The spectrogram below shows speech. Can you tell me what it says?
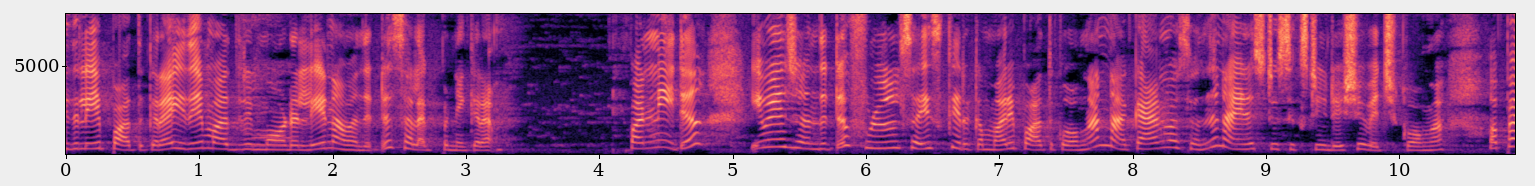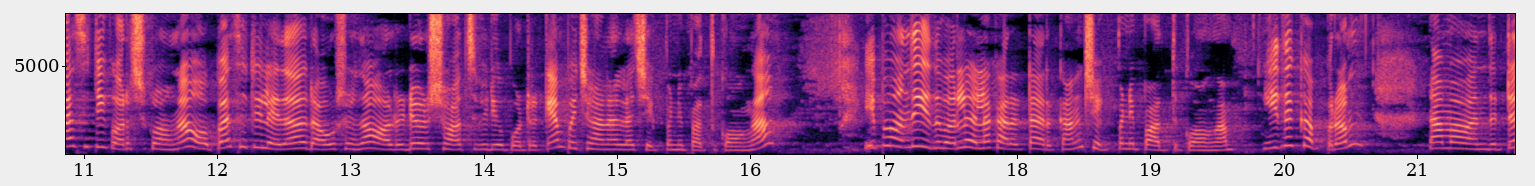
இதுலேயே பார்த்துக்கிறேன் இதே மாதிரி மாடல்லையே நான் வந்துட்டு செலக்ட் பண்ணிக்கிறேன். பண்ணிவிட்டு இமேஜ் வந்துட்டு ஃபுல் சைஸ்க்கு இருக்க மாதிரி பார்த்துக்கோங்க நான் கேன்வாஸ் வந்து நைன்ஸ் டூ சிக்ஸ்டீன் ரேஷியோ வச்சுக்கோங்க. ஒப்பாசிட்டி குறைச்சிக்கோங்க. ஒப்பாசிட்டியில் ஏதாவது டவுட்ஸ் இருந்தால் ஆல்ரெடி ஒரு ஷார்ட்ஸ் வீடியோ போட்டிருக்கேன். போய் சேனலில் செக் பண்ணி பார்த்துக்கோங்க இப்போ வந்து இது வரல எல்லாம் கரெக்டாக இருக்கான்னு செக் பண்ணி பார்த்துக்கோங்க. இதுக்கப்புறம் நம்ம வந்துட்டு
